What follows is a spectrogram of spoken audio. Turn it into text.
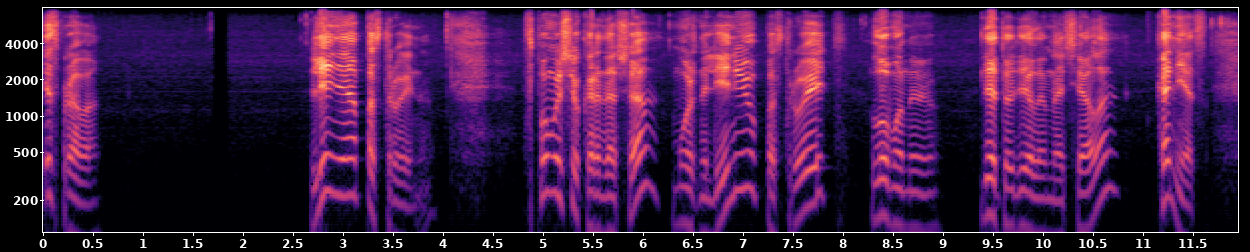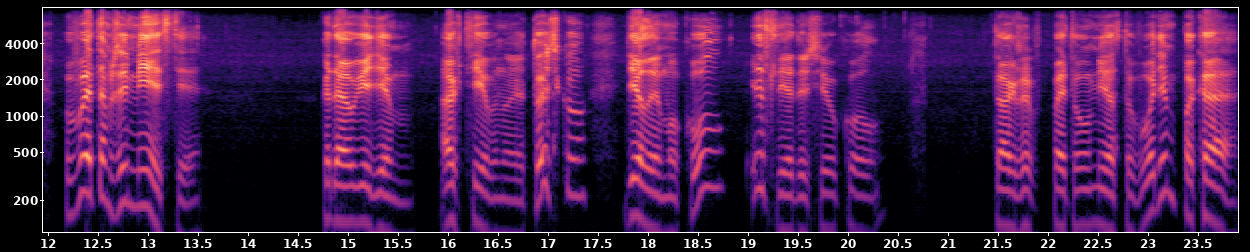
и справа. Линия построена. С помощью карандаша можно линию построить ломаную. Для этого делаем начало, конец. В этом же месте, когда увидим активную точку, делаем укол и следующий укол. Также по этому месту вводим, пока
